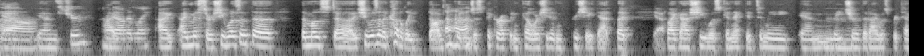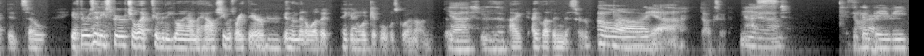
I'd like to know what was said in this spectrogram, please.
yeah. Oh, And It's true. I- undoubtedly. I, I miss her. She wasn't the the most. Uh, she wasn't a cuddly dog. You Uh-huh. couldn't just pick her up and cuddle her. She didn't appreciate that. But Yeah. by gosh, she was connected to me and Mhm. made sure that I was protected. So if there was any spiritual activity going on in the house, she was right there Mhm. in the middle of it, taking a look at what was going on. So Yeah, she was a. I, I love and miss her. Oh, Oh, yeah. Dogs are the Yeah. best. She's a good Alright. baby.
